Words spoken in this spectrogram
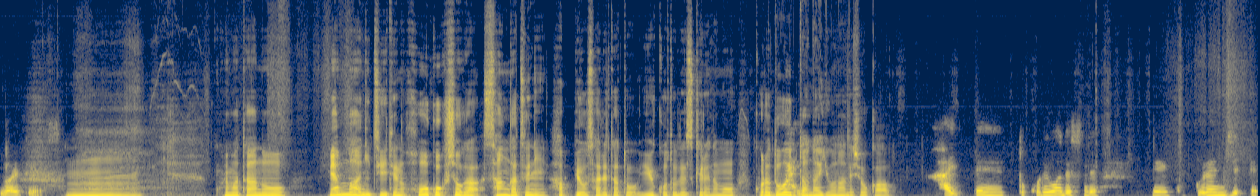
言われています。うん。これまたあのミャンマーについての報告書が3月に発表されたということですけれども、これはどういった内容なんでしょうか？はい、はい、えー、とこれはですね、えー、国連人、えー、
